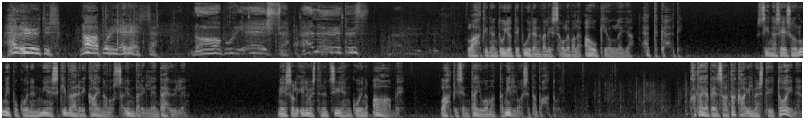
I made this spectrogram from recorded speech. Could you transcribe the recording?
Hälytys. Naapuri edessä. Naapuri eessä. Hälytys. Lahtinen tuijotti puiden välissä olevalle aukiolle ja hätkähti. Siinä seisoi lumipukuinen mies kivääri kainalossa ympärilleen tähyillen. Mies oli ilmestynyt siihen kuin aave, Lahtisen tajuamatta milloin se tapahtui. Katajapensaan takaa ilmestyi toinen,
